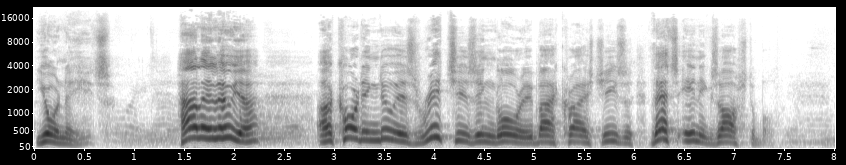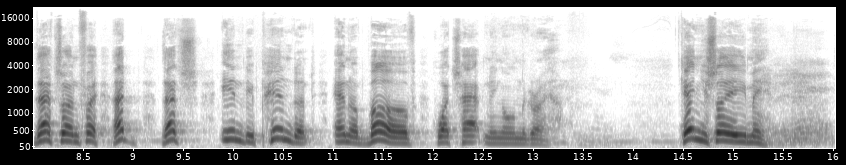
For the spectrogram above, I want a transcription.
your needs. Hallelujah. According to His riches in glory by Christ Jesus. That's inexhaustible. That's unfair. That, that's independent and above what's happening on the ground. Can you say amen? amen?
